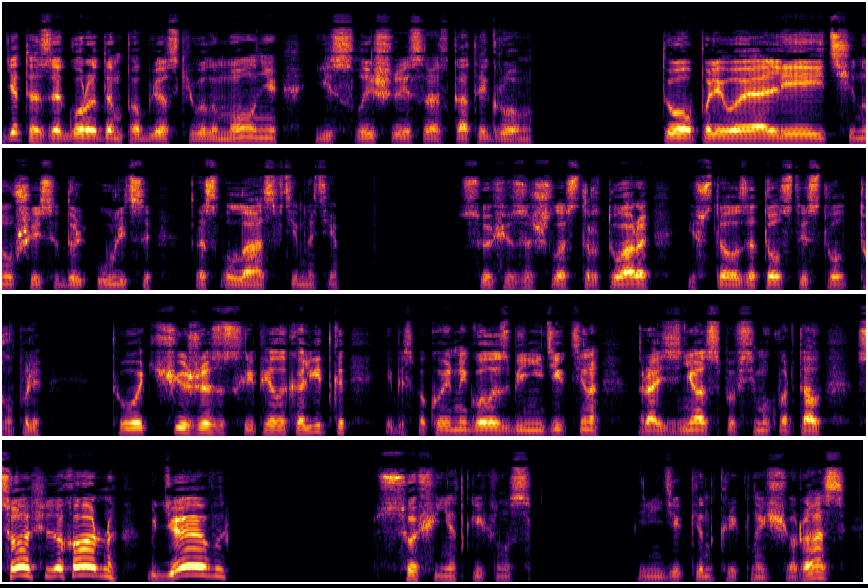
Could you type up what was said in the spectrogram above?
Где-то за городом поблескивала молния, и слышались раскаты грома. Тополевая аллея, тянувшаяся вдоль улицы, расплылась в темноте. Софья зашла с тротуара и встала за толстый ствол тополя. Тотчас же заскрипела калитка, и беспокойный голос Бенедиктина разнес по всему кварталу. — Софья Захаровна, где вы? Софья не откликнулась. Бенедиктин крикнул еще раз —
